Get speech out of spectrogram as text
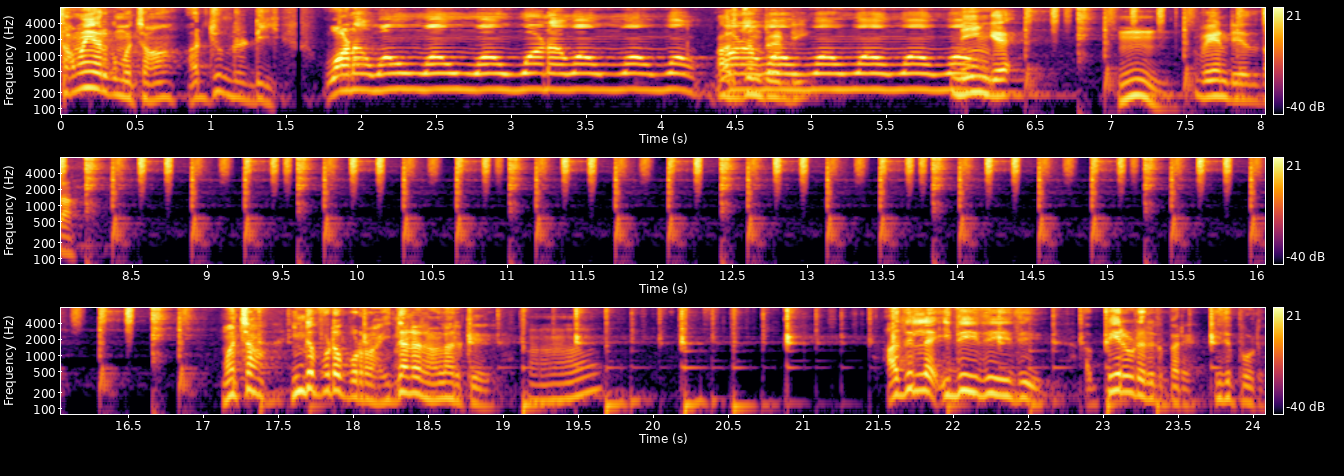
செமையா இருக்கும் மச்சான். அர்ஜுன் ரெட்டி. வான வா வா வா வான வா வா வா அர்ஜுன் ரெட்டி. நீங்கள் ம் வேண்டியது மச்சான் இந்த போட்டோ போடுறா. இதாண்டா நல்லா இருக்கு. அது இல்ல இது இது இது. பேரோட இருக்கு பாரு. இது போடு.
